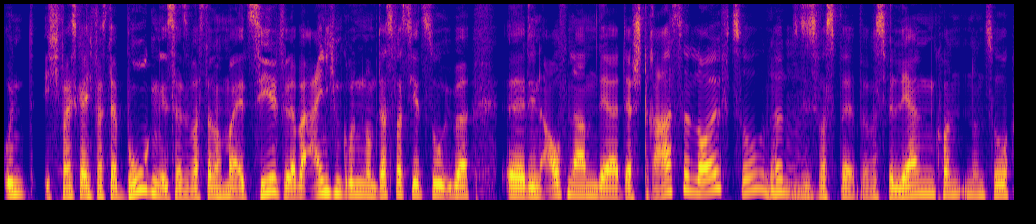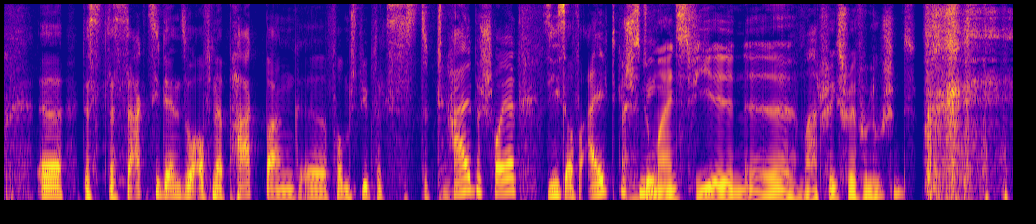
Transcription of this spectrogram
und ich weiß gar nicht, was der Bogen ist, also was da nochmal erzählt wird, aber eigentlich im Grunde genommen das, was jetzt so über äh, den Aufnahmen der, der Straße läuft, so, ne, das ist, was wir, was wir lernen konnten und so, äh, das, das sagt sie denn so auf einer Parkbank äh, vom Spielplatz. Das ist total bescheuert. Sie ist auf alt Also geschminkt. du meinst wie in äh, Matrix Revolutions?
